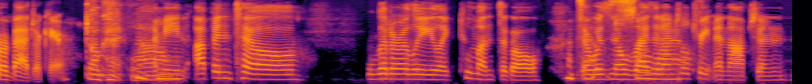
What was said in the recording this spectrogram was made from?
for Badger Care. Okay. Wow. I mean, up until literally like two months ago, That's there was no so residential wild. treatment option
